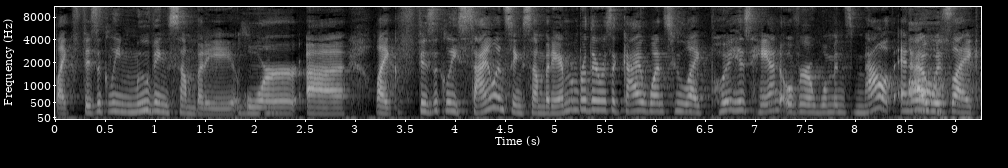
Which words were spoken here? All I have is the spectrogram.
like physically moving somebody mm-hmm. or uh, like physically silencing somebody. I remember there was a guy once who like put his hand over a woman's mouth, and oh. I was like,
